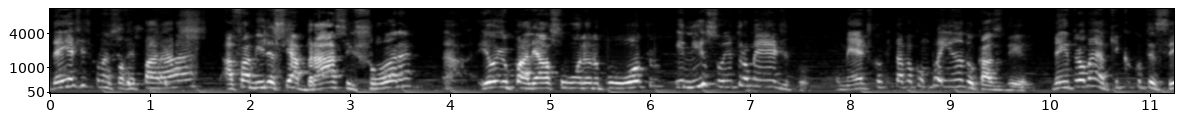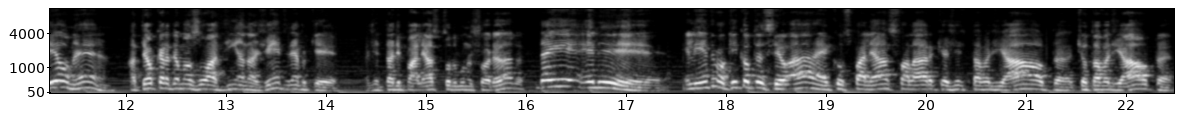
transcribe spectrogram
Daí a gente começou a reparar, a família se abraça e chora, eu e o palhaço um olhando pro outro, e nisso entra o médico o médico que estava acompanhando o caso dele. Daí entrou, mas o que, que aconteceu, né? Até o cara deu uma zoadinha na gente, né? Porque a gente tá de palhaço, todo mundo chorando. Daí ele ele entra, o que, que aconteceu? Ah, é que os palhaços falaram que a gente tava de alta, que eu tava de alta,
